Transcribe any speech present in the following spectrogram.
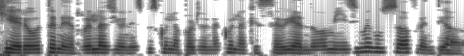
quiero tener relaciones pues con la persona con la que esté viendo a mí sí me gusta frenteado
